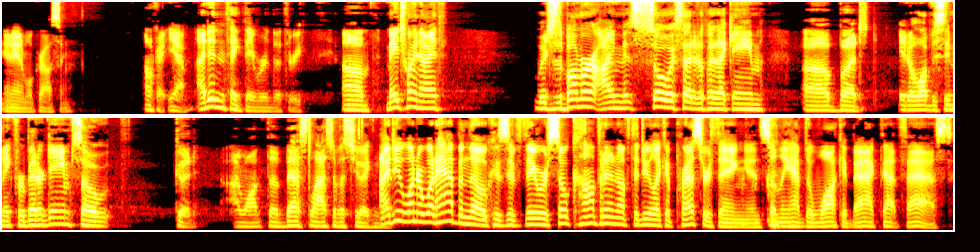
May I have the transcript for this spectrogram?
and Animal Crossing. Okay, yeah, I didn't think they were the three. Um, May 29th, which is a bummer. I'm so excited to play that game, uh, but it'll obviously make for a better game. So good. I want the best Last of Us Two I can. Get. I do wonder what happened though, because if they were so confident enough to do like a presser thing and suddenly have to walk it back that fast,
